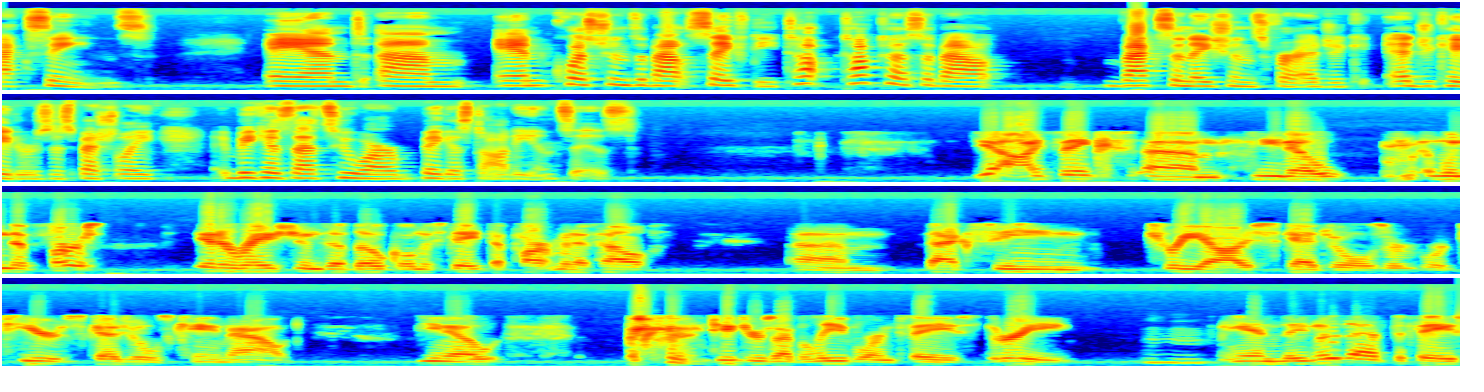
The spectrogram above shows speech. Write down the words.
vaccines, and um, and questions about safety. Talk talk to us about vaccinations for edu- educators, especially because that's who our biggest audience is. Yeah, I think um, you know when the first iterations of the Oklahoma State Department of Health um, vaccine triage schedules or, or tiered schedules came out. You know, teachers, I believe, were in phase three, And they moved that up to phase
